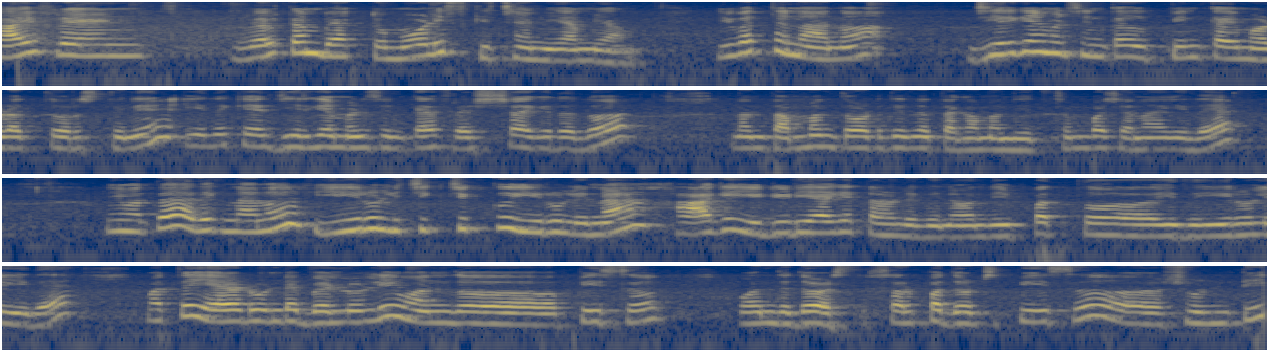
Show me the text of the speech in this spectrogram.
Hi friends welcome back to Moli's kitchen yum yum ಇವತ್ತು ನಾನು ಜೀರಿಗೆ ಮೆಣಸಿನ್ಕಾಯಿ ಉಪ್ಪಿನಕಾಯಿ ಮಾಡೋದು ತೋರಿಸ್ತೀನಿ. ಇದಕ್ಕೆ ಜೀರಿಗೆ ಮೆಣಸಿನ್ಕಾಯಿ ಫ್ರೆಶ್ ಆಗಿರೋದು. ನನ್ನ ತಮ್ಮನ ತೋಟದಿಂದ ತಗೊಂಬಂದಿದ್ದು, ತುಂಬ ಚೆನ್ನಾಗಿದೆ. ಮತ್ತು ಅದಕ್ಕೆ ನಾನು ಈರುಳ್ಳಿ, ಚಿಕ್ಕ ಚಿಕ್ಕ ಈರುಳ್ಳಿನ ಹಾಗೆ ಇಡಿಡಿಯಾಗೆ ತಗೊಂಡಿದ್ದೀನಿ. ಒಂದು ಇಪ್ಪತ್ತು, ಇದು ಈರುಳ್ಳಿ ಇದೆ. ಮತ್ತು ಎರಡು ಉಂಡೆ ಬೆಳ್ಳುಳ್ಳಿ, ಒಂದು ಪೀಸು ಒಂದು ದೊಡ್ಡ, ಸ್ವಲ್ಪ ದೊಡ್ಡ ಪೀಸು ಶುಂಠಿ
